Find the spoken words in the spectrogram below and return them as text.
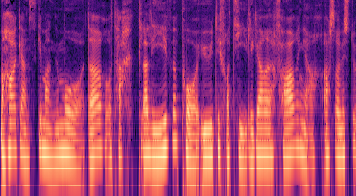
vi har ganske mange måter å takle livet på ut ifra tidligere erfaringer. Altså hvis du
